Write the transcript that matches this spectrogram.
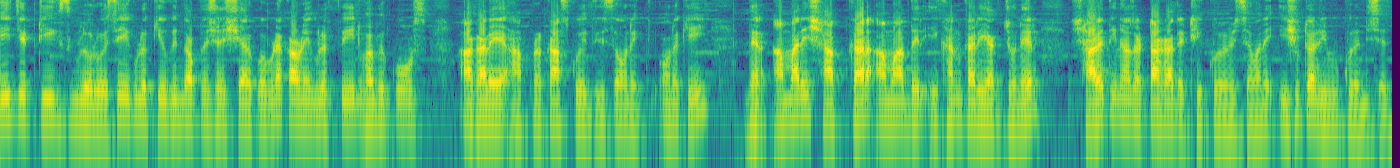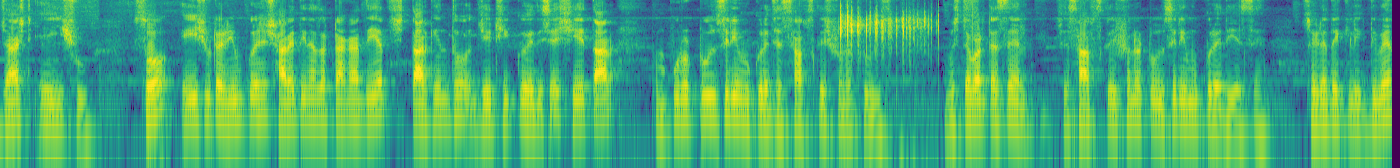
এই যে টিক্সগুলো রয়েছে, এগুলো কেউ কিন্তু আপনার সাথে শেয়ার করবে না, কারণ এগুলো পেইডভাবে কোর্স আকারে আপনার কাজ করে দিয়েছে অনেক, অনেকেই। দেন আমার এই সাতকার আমাদের এখানকারই একজনের সাড়ে তিন হাজার টাকা দিয়ে ঠিক করে নিচ্ছে মানে ইস্যুটা রিমুভ করে নিচ্ছে জাস্ট এই ইস্যু। সো এই ইস্যুটা রিমুভ করেছে সাড়ে তিন হাজার টাকা দিয়ে, তার কিন্তু যে ঠিক করে দিছে, সে তার পুরো টুলস রিমুভ করেছে সাবস্ক্রিপশনের টুলস বুঝতে পারতেছেন? সে সাবস্ক্রিপশনের টুলসই রিমুভ করে দিয়েছে। সো এটাতে ক্লিক দিবেন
